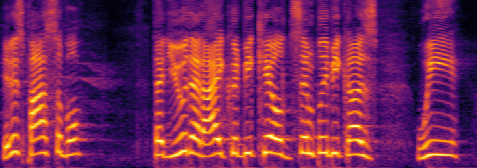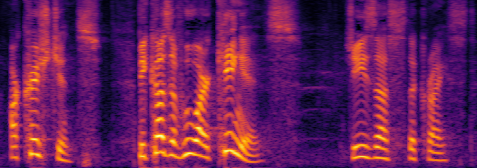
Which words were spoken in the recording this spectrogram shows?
It is possible that you, that I could be killed simply because we are Christians, because of who our King is, Jesus the Christ.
